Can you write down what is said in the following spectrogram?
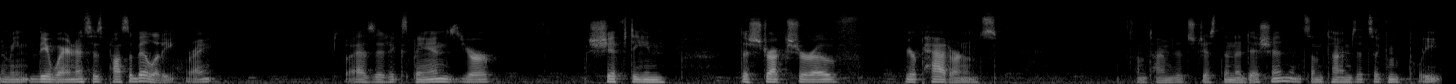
I mean, the awareness is possibility, right? So as it expands, you're shifting the structure of your patterns. Sometimes it's just an addition, and sometimes it's a complete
